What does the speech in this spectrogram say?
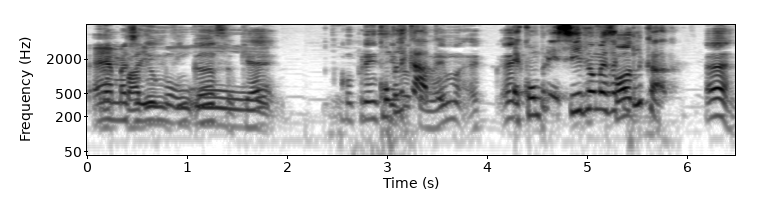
É, mas aí o vingança, o... que é compreensível complicado. também. É, é, é compreensível, mas é foda. é complicado. É,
